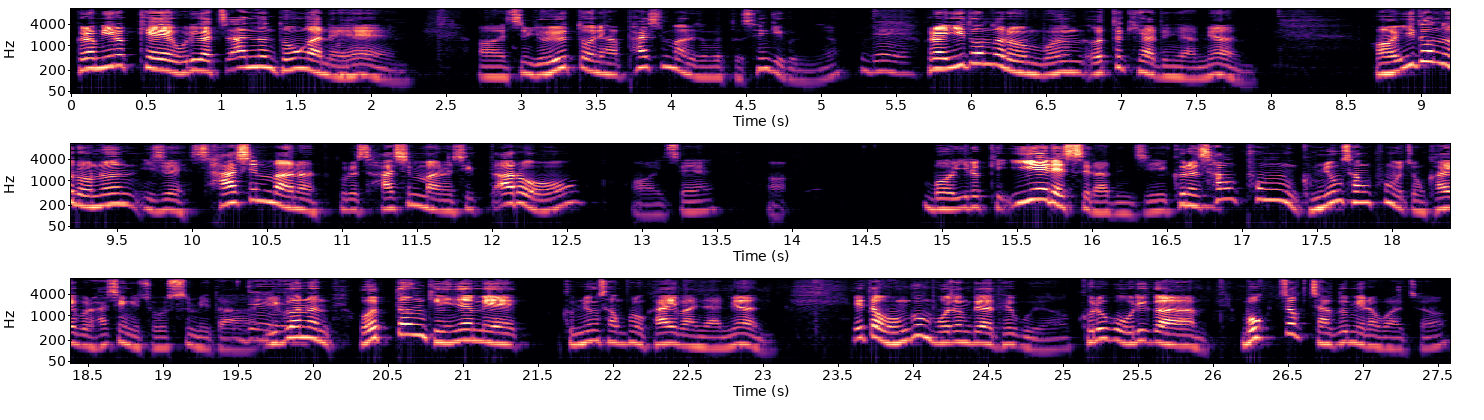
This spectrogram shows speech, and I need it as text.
그럼 이렇게 우리가 짰는 동안에 어, 지금 여윳돈이 한 80만 원 정도 더 생기거든요. 네. 그럼 이 돈으로는 어떻게 해야 되냐면 어, 이 돈으로는 이제 40만 원 그리고 40만 원씩 따로 어, 이제 어, 뭐 이렇게 ELS라든지 그런 상품 금융 상품을 좀 가입을 하시는 게 좋습니다. 네. 이거는 어떤 개념의 금융 상품을 가입하냐면 일단 원금 보장돼야 되고요. 그리고 우리가 목적 자금이라고 하죠.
